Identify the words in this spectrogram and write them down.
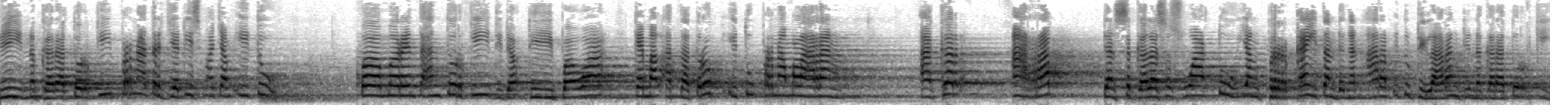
di negara Turki pernah terjadi semacam itu pemerintahan Turki di bawah Kemal Atatürk itu pernah melarang agar Arab dan segala sesuatu yang berkaitan dengan Arab itu dilarang di negara Turki.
